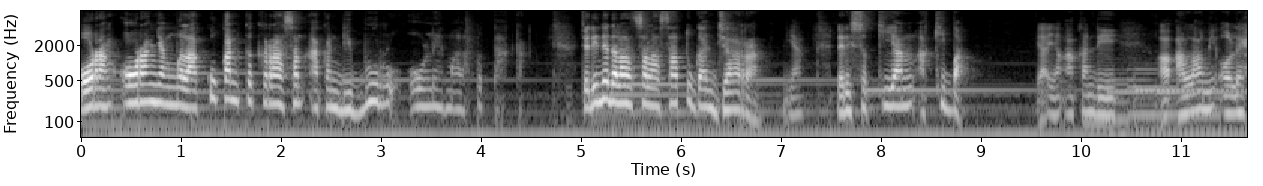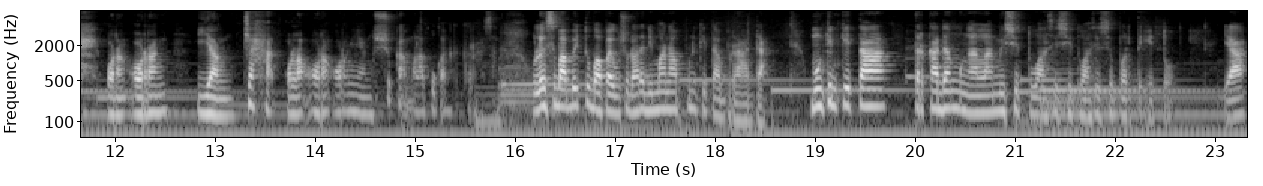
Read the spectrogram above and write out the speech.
Orang-orang yang melakukan kekerasan akan diburu oleh malapetaka. Jadi ini adalah salah satu ganjaran ya dari sekian akibat ya yang akan dialami oleh orang-orang yang jahat, oleh orang-orang yang suka melakukan kekerasan. Oleh sebab itu Bapak Ibu Saudara di mana pun kita berada, mungkin kita terkadang mengalami situasi-situasi seperti itu. Ya,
